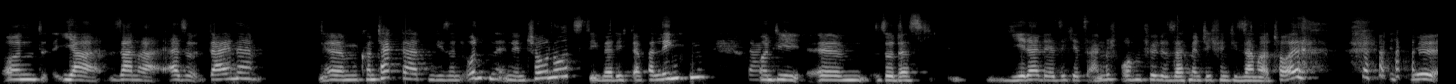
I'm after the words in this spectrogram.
Und ja, Sandra, also deine ähm, Kontaktdaten, die sind unten in den Show Notes, die werde ich da verlinken. Danke. Und die, ähm, so dass jeder, der sich jetzt angesprochen fühlt, sagt, Mensch, ich finde die Sandra toll. ich will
